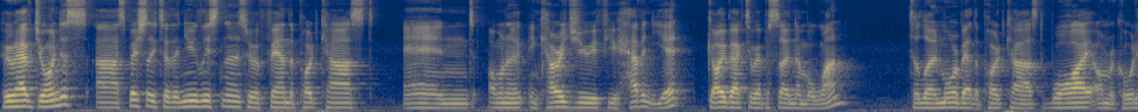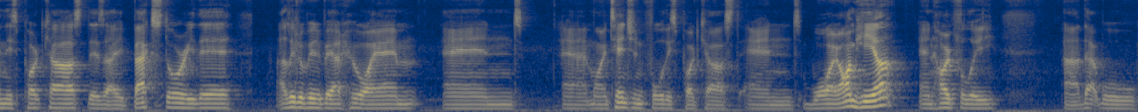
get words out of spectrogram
who have joined us, uh, especially to the new listeners who have found the podcast. And I want to encourage you, if you haven't yet, go back to episode number one to learn more about the podcast, why I'm recording this podcast. There's a backstory there, a little bit about who I am, and uh, my intention for this podcast, and why I'm here, and hopefully uh, that will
